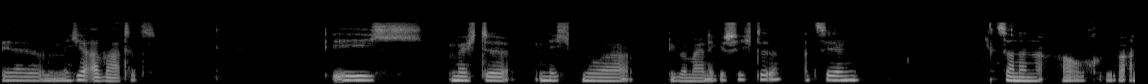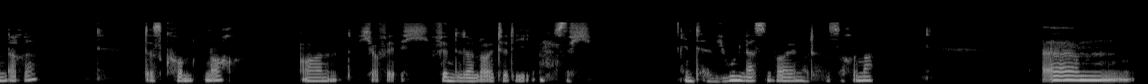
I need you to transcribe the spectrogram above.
ähm, hier erwartet. Ich möchte nicht nur über meine Geschichte erzählen, sondern auch über andere. Das kommt noch. Und ich hoffe, ich finde da Leute, die sich interviewen lassen wollen oder was auch immer. Ähm,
